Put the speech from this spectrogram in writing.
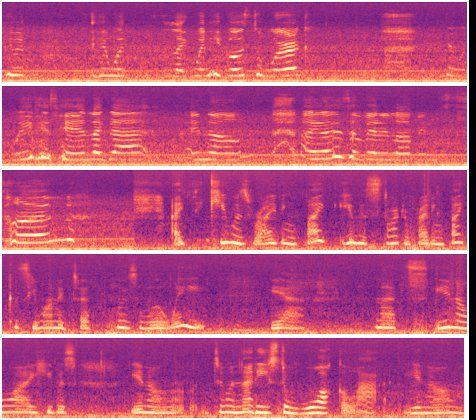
he would he would like when he goes to work. He would wave his hand like that. I know. I know he's a very loving son. I think he was riding bike. He was started riding bike because he wanted to lose a little weight. Yeah, and that's you know why he was, you know, doing that. He used to walk a lot, you know,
